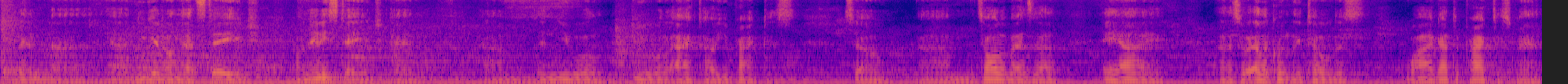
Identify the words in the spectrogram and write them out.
and then uh, you, you get on that stage, on any stage, and um, then you will you will act how you practice. So um, it's all about as uh, AI so eloquently told us why I got to practice, man.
